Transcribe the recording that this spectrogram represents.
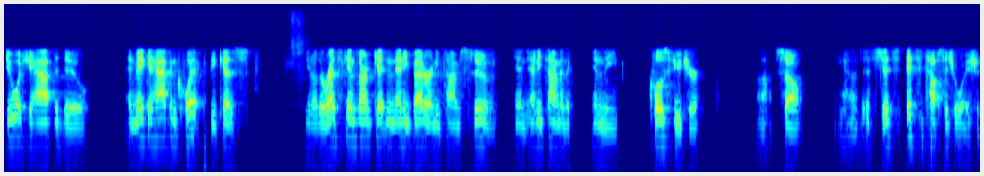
do what you have to do, and make it happen quick because you know the Redskins aren't getting any better anytime soon, and anytime in the in the close future. Uh, so, know, it's it's it's a tough situation.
